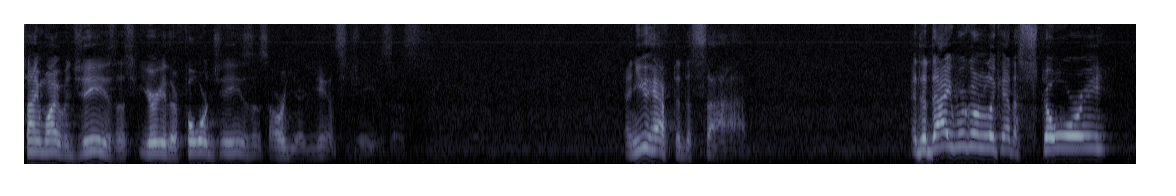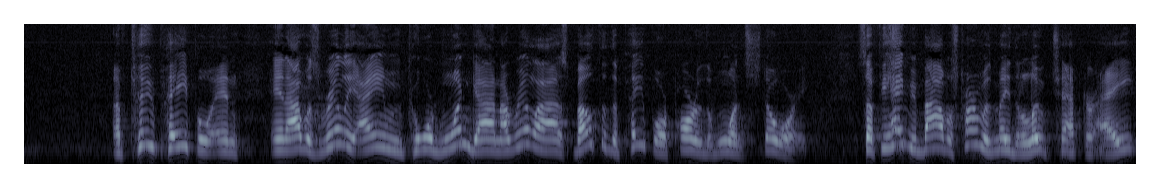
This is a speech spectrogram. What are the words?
Same way with Jesus. You're either for Jesus or you're against Jesus. And you have to decide. And today we're going to look at a story of two people, and, and I was really aimed toward one guy, and I realized both of the people are part of the one story. So if you have your Bibles, turn with me to Luke chapter 8.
